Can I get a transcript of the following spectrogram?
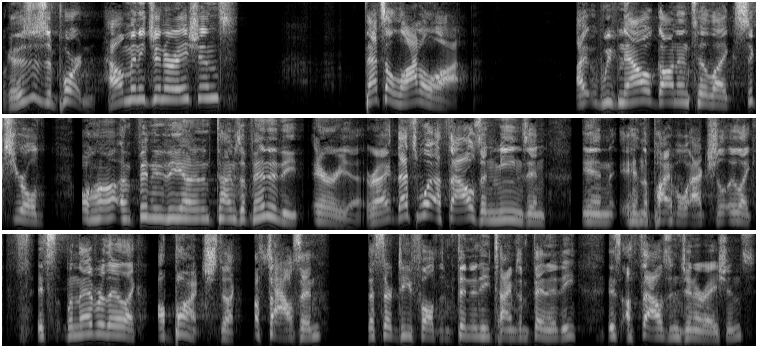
Okay, this is important. How many generations? That's a lot, a lot. I, we've now gone into like six year old uh-huh, infinity times infinity area, right? That's what a thousand means in in in the Bible. Actually, like it's whenever they're like a bunch, they're like a thousand. That's their default. Infinity times infinity is a thousand generations.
